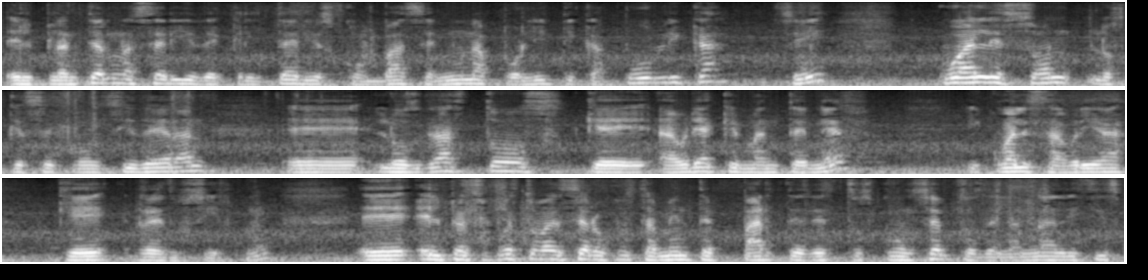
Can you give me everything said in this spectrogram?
el plantear una serie de criterios con base en una política pública, ¿sí? ¿Cuáles son los que se consideran eh, los gastos que habría que mantener y cuáles habría que reducir. Eh, el presupuesto va a ser justamente parte de estos conceptos del análisis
